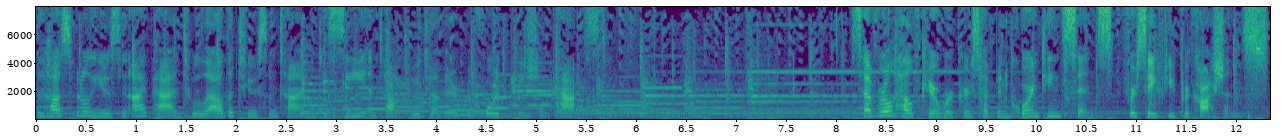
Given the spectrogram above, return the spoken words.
the hospital used an iPad to allow the two some time to see and talk to each other before the patient passed. Several healthcare workers have been quarantined since for safety precautions.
